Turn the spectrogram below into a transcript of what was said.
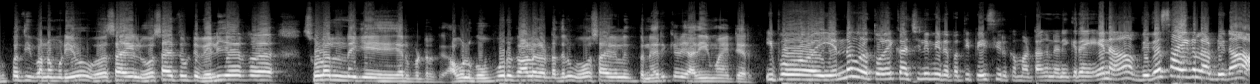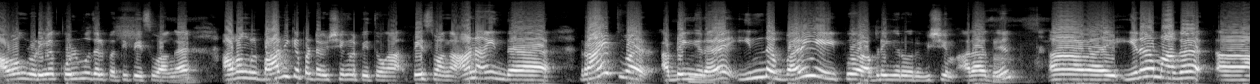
உற்பத்தி பண்ண முடியும். விவசாயிகள் விவசாயத்தை விட்டு வெளியேற சூழல் இன்னைக்கு ஏற்பட்டிருக்கு. அவங்களுக்கு ஒவ்வொரு காலகட்டத்திலும் விவசாயிகளுக்கு இப்போ நெருக்கடி அதிகமாயிட்டே இருக்கு. இப்போ எந்த ஒரு தொலைக்காட்சியிலும் இதை பத்தி பேசியிருக்க மாட்டாங்கன்னு நினைக்கிறேன். ஏன்னா விவசாயிகள் அப்படின்னா அவங்களுடைய கொள்முதல் பத்தி பேசுவாங்க. அவங்க பாதிக்கப்பட்ட விஷயங்களை பேசுவாங்க பேசுவாங்க. ஆனா இந்த ரைட் வர் அப்படிங்கிற இந்த வரி ஏய்ப்பு அப்படிங்கிற ஒரு விஷயம் அதாவது இனமாக ஆஹ்,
